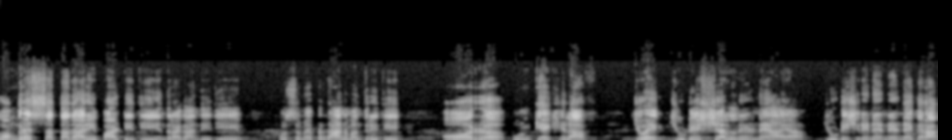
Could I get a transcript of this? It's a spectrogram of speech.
कांग्रेस सत्ताधारी पार्टी थी, इंदिरा गांधी जी, उस समय प्रधानमंत्री थी, और उनके खिलाफ जो एक जुडिशियल निर्णय आया जुडिशरी ने निर्णय करा,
